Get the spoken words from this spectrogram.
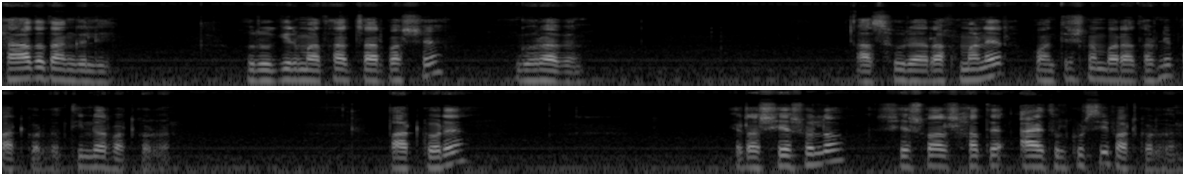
শাহাদত আঙ্গুলি, রুগীর মাথার চারপাশে ঘোরাবেন। আর সুরা রহমানের পঁয়ত্রিশ নম্বর আয়াত আপনি পাঠ করবেন, তিনবার পাঠ করবেন। পাঠ করে এটা শেষ হলো। শেষ হওয়ার সাথে আয়াতুল কুরসি পাঠ করবেন।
